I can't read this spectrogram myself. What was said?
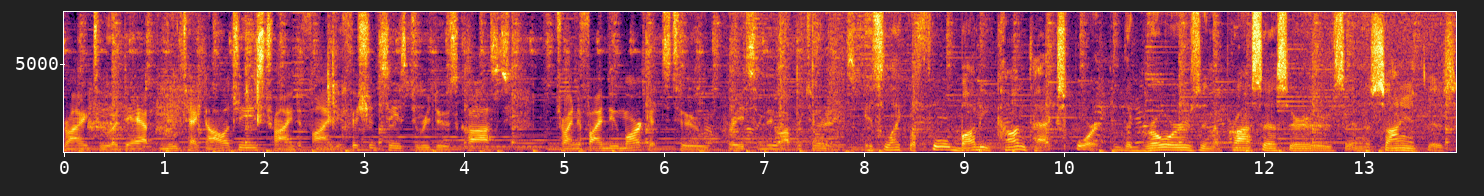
trying to adapt new technologies, trying to find efficiencies to reduce costs, trying to find new markets to create some new opportunities. It's like a full body contact sport. The growers and the processors and the scientists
